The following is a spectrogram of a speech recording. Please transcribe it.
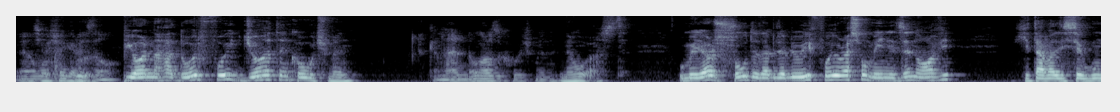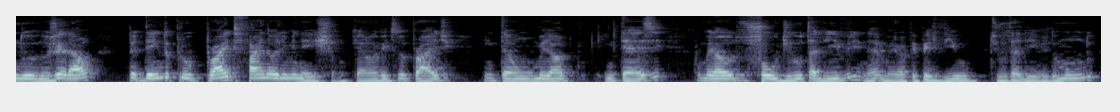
É a gente uma conclusão. Pior narrador foi Jonathan Coachman. Caralho, não gosto do coach, mano. Não gosta. O melhor show da WWE foi o WrestleMania 19, que estava em segundo no geral, perdendo para o Pride Final Elimination, que era um evento do Pride. Então, o melhor, em tese, o melhor show de luta livre, né, o melhor pay-per-view de luta livre do mundo,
